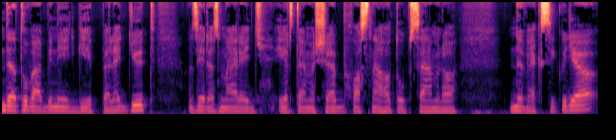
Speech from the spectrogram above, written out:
de a további négy géppel együtt azért ez már egy értelmesebb, használhatóbb számra növekszik. Ugye a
